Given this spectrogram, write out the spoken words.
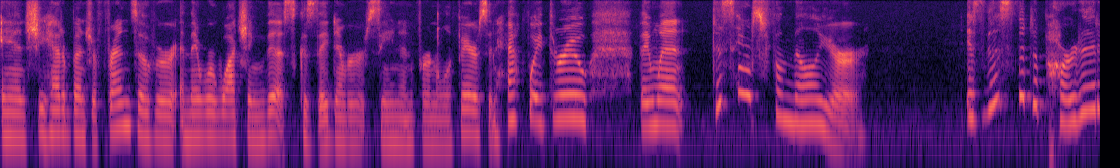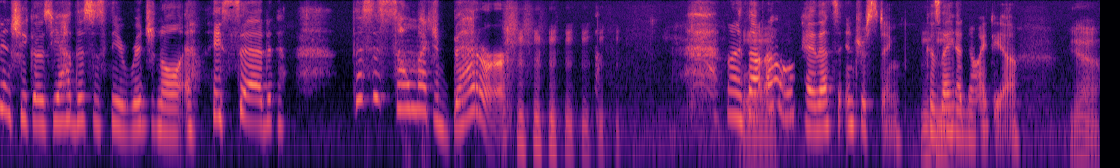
and she had a bunch of friends over and they were watching this because they'd never seen Infernal Affairs. And halfway through, they went, This seems familiar. Is this The Departed? And she goes, Yeah, this is the original. And they said, This is so much better. and I thought, Oh, okay, that's interesting because they Mhm. had no idea. Yeah.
